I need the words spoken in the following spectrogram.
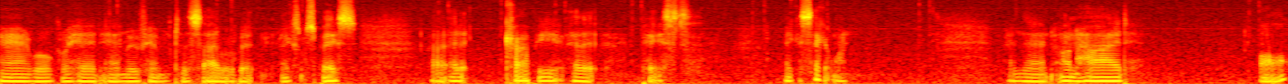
and we'll go ahead and move him to the side a little bit, make some space. Uh, edit, copy, edit, paste. Make a second one. And unhide all.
